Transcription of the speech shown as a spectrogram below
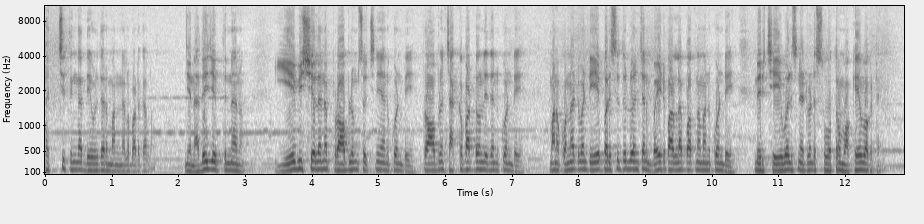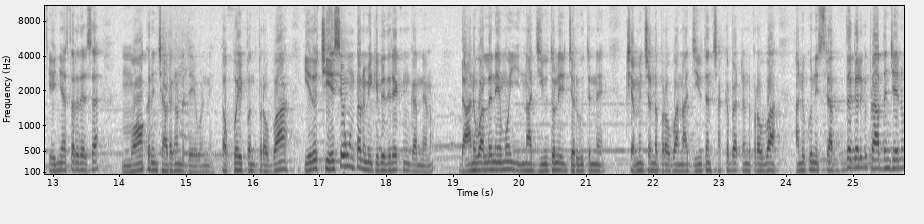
ఖచ్చితంగా దేవుడి దగ్గర మనం నిలబడగలం. నేను అదే చెప్తున్నాను. ఏ విషయాలైనా ప్రాబ్లమ్స్ వచ్చినాయి అనుకోండి ప్రాబ్లం చక్కబడడం లేదనుకోండి మనకున్నటువంటి ఏ పరిస్థితుల్లోంచి బయటపడలేకపోతున్నాం అనుకోండి మీరు చేయవలసినటువంటి సూత్రం ఒకే ఒకటే. ఏం చేస్తారో తెలుసా? మోకరించి అడగండి దేవుడిని తప్పు అయిపోయింది ప్రభా ఏదో చేసే ఉంటాను మీకు వ్యతిరేకంగా నేను. దానివల్లనేమో ఈ నా జీవితంలో ఇది జరుగుతున్నాయి. క్షమించండి ప్రభా నా జీవితం చక్కబెట్టండి ప్రభా అనుకుని శ్రద్ధ కలిగి ప్రార్థన చేయను.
